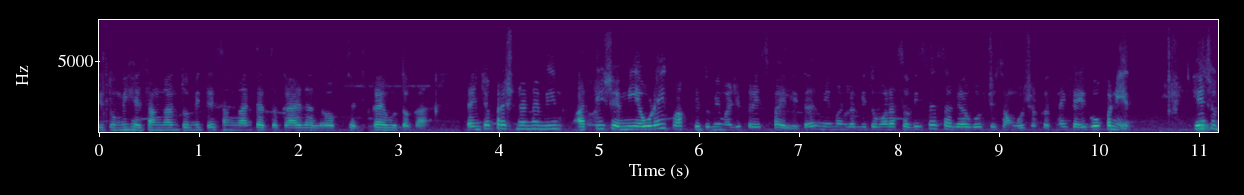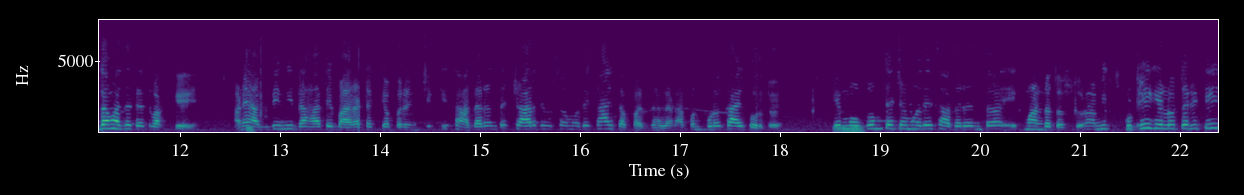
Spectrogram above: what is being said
की तुम्ही हे सांगा तुम्ही ते सांगा त्याचं काय झालं त्याचं काय होतं का? त्यांच्या प्रश्नांना मी अतिशय मी एवढं एक वाक्य तुम्ही माझी प्रेस पाहिली तर मी म्हणलं मी तुम्हाला सविस्तर सगळ्या गोष्टी सांगू शकत नाही. काही गोपनीय. हे हो. सुद्धा माझं त्यात वाक्य आहे. आणि अगदी मी दहा ते बारा टक्क्यापर्यंतची की साधारणतः चार दिवसामध्ये काय तपास झाला आपण पुढे काय करतोय? हे. मोगम त्याच्यामध्ये साधारणतः एक मांडत असतो. आणि आम्ही कुठेही गेलो तरी ती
